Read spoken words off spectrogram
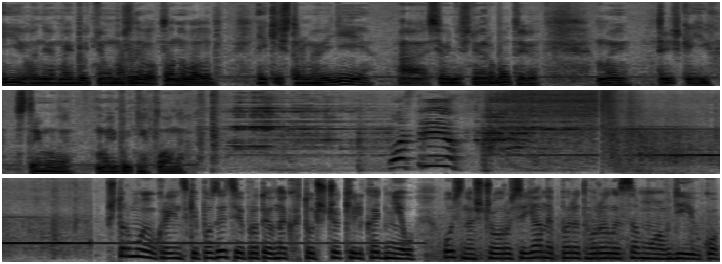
і вони в майбутньому, можливо, планували б якісь штурмові дії, а сьогоднішньою роботою ми трішки їх стримали в майбутніх планах. Постріл! Штурмує українські позиції противник тут що кілька днів. Ось на що росіяни перетворили саму Авдіївку.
